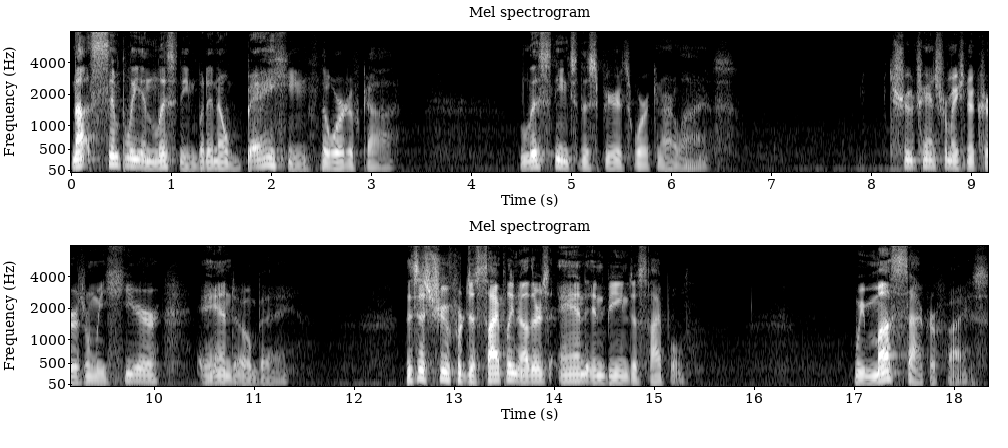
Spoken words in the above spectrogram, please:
Not simply in listening, but in obeying the Word of God, listening to the Spirit's work in our lives. True transformation occurs when we hear and obey. This is true for discipling others and in being discipled. We must sacrifice,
